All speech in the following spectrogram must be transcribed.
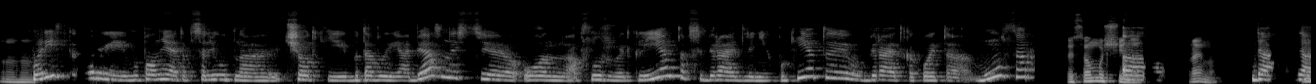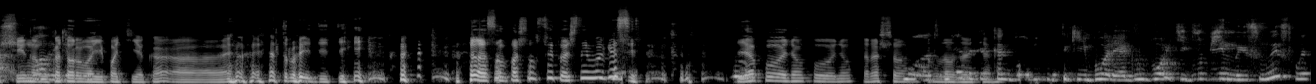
Мгм. Флорист, который выполняет абсолютно четкие бытовые обязанности. Он обслуживает клиентов, собирает для них букеты, убирает какой-то мусор. То есть он мужчина, А, правильно? да, да, Мужчина, у которого герой. ипотека, а, трое детей. Раз он пошел в цветочный магазин. Я понял, понял. Хорошо, Вот, это как продолжайте. как бы такие более глубокие, глубинные смыслы.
